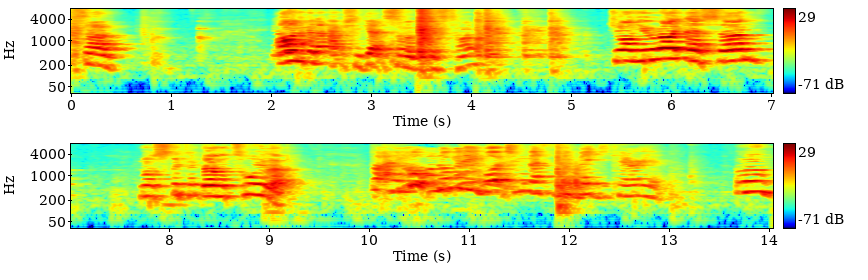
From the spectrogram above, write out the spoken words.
So, I'm going to actually get some of it this time. John, you're right there, son. Not sticking it down the toilet. But I hope nobody watching this is a vegetarian. Um,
